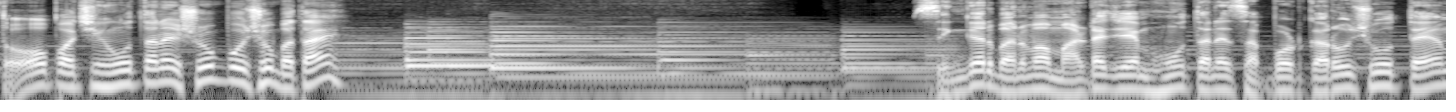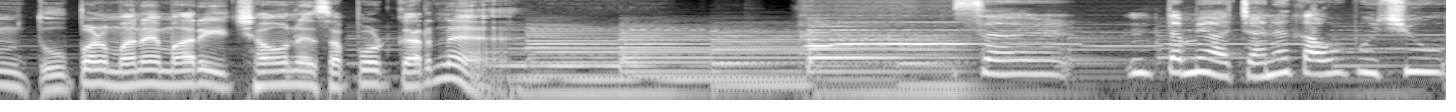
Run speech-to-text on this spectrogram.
તો પછી હું તને શું પૂછું બતાય? સિંગર બનવા માટે જેમ હું તને સપોર્ટ કરું છું તેમ તું પણ મને મારી ઈચ્છાઓને સપોર્ટ કર ને સર તમે અચાનક આવું પૂછ્યું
